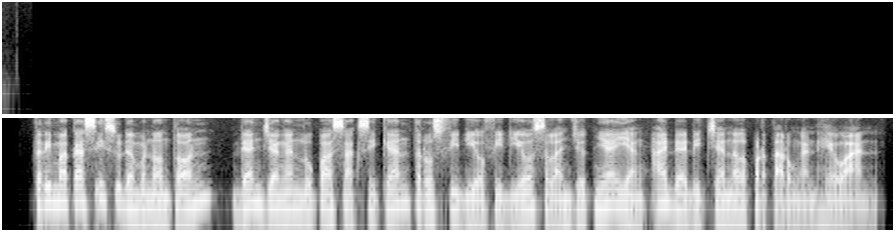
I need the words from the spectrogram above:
Terima kasih sudah menonton, dan jangan lupa saksikan terus video-video selanjutnya yang ada di channel Pertarungan Hewan.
